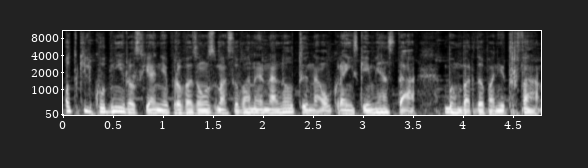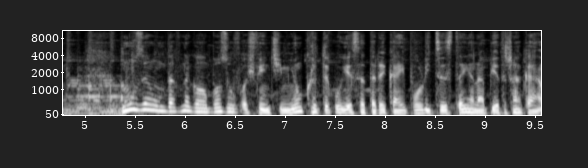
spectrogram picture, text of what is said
Od kilku dni Rosjanie prowadzą zmasowane naloty na ukraińskie miasta. Bombardowanie trwa. Muzeum dawnego obozu w Oświęcimiu krytykuje satyryka i publicystę Jana Pietrzaka.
